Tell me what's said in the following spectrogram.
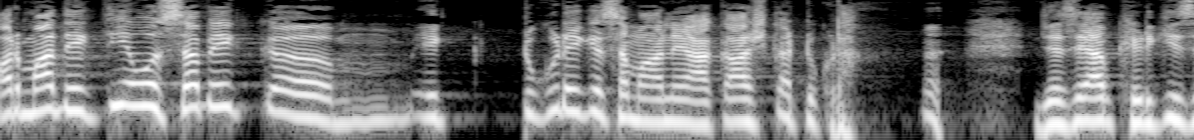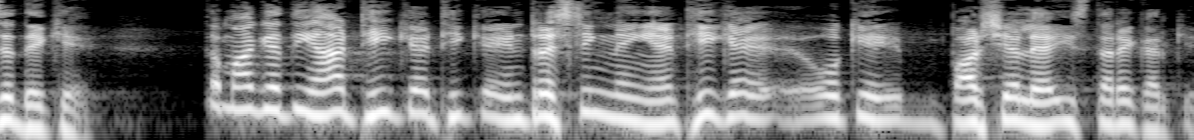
और माँ देखती है वो सब एक एक टुकड़े के समान है, आकाश का टुकड़ा। जैसे आप खिड़की से देखे तो माँ कहती, है हाँ ठीक है ठीक है इंटरेस्टिंग नहीं है, ठीक है ओके पार्शियल है, इस तरह करके।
